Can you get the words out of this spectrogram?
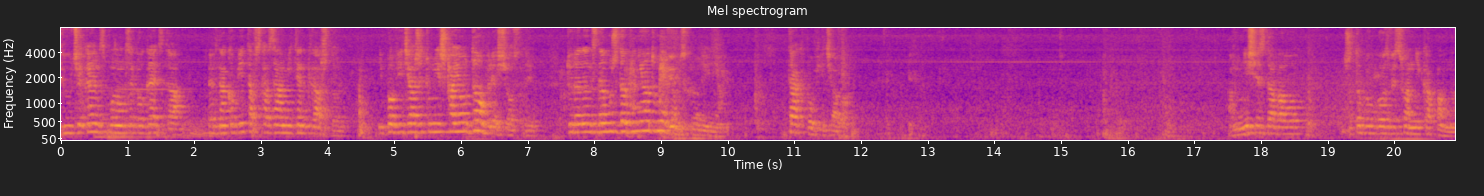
Gdy uciekałem z płonącego getta, pewna kobieta wskazała mi ten klasztor i powiedziała, że tu mieszkają dobre siostry, które nędznemu Żydowi nie odmówią schronienia. Tak powiedziała. A mnie się zdawało, że to był głos wysłannika Pana.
